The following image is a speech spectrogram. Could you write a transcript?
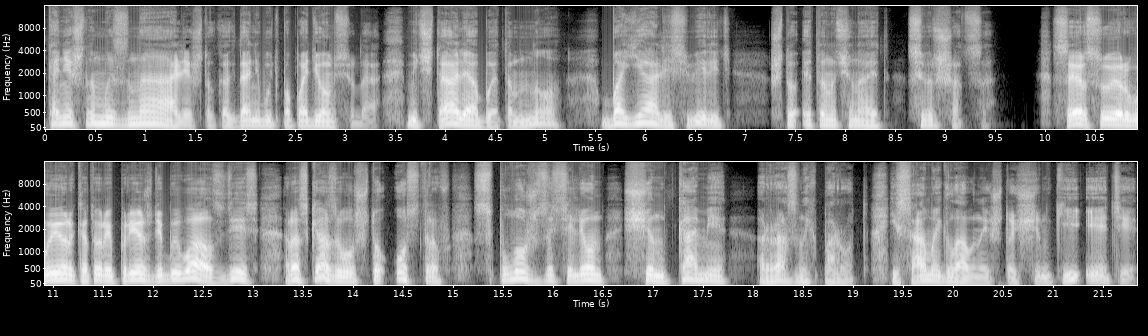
Конечно, мы знали, что когда-нибудь попадем сюда, мечтали об этом, но боялись верить, что это начинает совершаться. Сэр Суэрвыр, который прежде бывал здесь, рассказывал, что остров сплошь заселен щенками разных пород. И самое главное, что щенки эти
